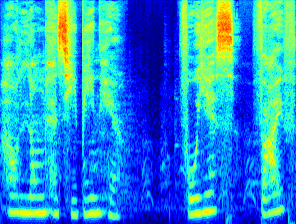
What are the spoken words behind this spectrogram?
How long has he been here? Four years? Five?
